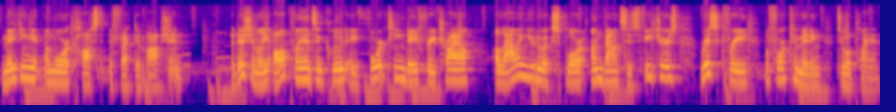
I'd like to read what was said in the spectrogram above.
making it a more cost effective option. Additionally, all plans include a 14 day free trial, allowing you to explore Unbounce's features risk free before committing to a plan.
